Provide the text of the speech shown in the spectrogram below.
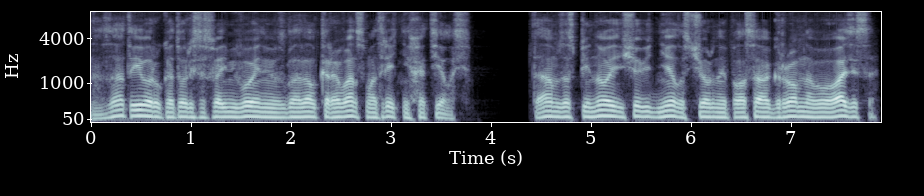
Назад Ивару, который со своими воинами возглавлял караван, смотреть не хотелось. Там за спиной еще виднелась черная полоса огромного оазиса,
